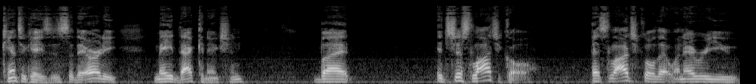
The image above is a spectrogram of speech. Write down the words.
cancer cases. So they already made that connection. But it's just logical. It's logical that whenever you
